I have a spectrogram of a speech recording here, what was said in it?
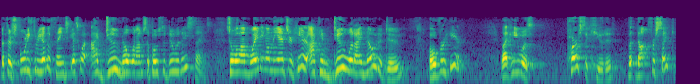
but there's 43 other things. Guess what? I do know what I'm supposed to do with these things. So while I'm waiting on the answer here, I can do what I know to do over here. Right? He was persecuted, but not forsaken.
